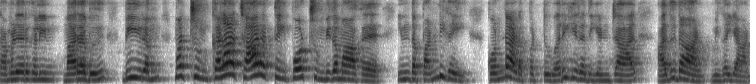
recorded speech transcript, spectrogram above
தமிழர்களின் மரபு வீரம் மற்றும் கலாச்சாரத்தை போற்றும் விதமாக இந்த பண்டிகை கொண்டாடப்பட்டு வருகிறது என்றால் அதுதான் மிகையான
